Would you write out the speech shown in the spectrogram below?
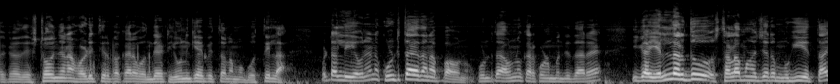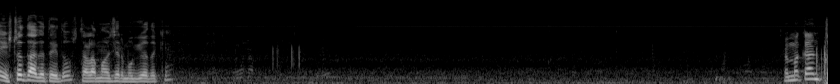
ಯಾಕಂದ್ರೆ ಎಷ್ಟೊಂದು ಜನ ಹೊಡಿತಿರ್ಬೇಕಾದ್ರೆ ಒಂದೇಟು ಇವನಿಗೆ ಬಿತ್ತೋ ನಮಗೆ ಗೊತ್ತಿಲ್ಲ. ಬಟ್ ಅಲ್ಲಿ ಅವನೇನೋ ಕುಂಟ್ತಾ ಇದ್ದಾನಪ್ಪ ಅವನು. ಕುಂಟ್ತಾ ಅವನು ಕರ್ಕೊಂಡು ಬಂದಿದ್ದಾರೆ. ಈಗ ಎಲ್ಲರದ್ದು ಸ್ಥಳ ಮಹಜರ ಮುಗಿಯುತ್ತಾ? ಎಷ್ಟೊತ್ತಾಗುತ್ತೆ ಇದು ಸ್ಥಳ ಮಹಜರ ಮುಗಿಯೋದಕ್ಕೆ? ರಮಕಾಂತ್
